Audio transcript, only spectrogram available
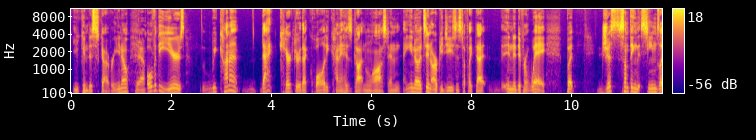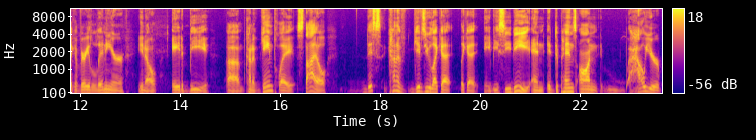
you can discover. You know, Yeah. over the years we kind of that character that quality kind of has gotten lost. And you know it's in rpgs and stuff like that in a different way. But just something that seems like a very linear you know a to b um, kind of gameplay style this kind of gives you like a like a abcd and it depends on how you're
